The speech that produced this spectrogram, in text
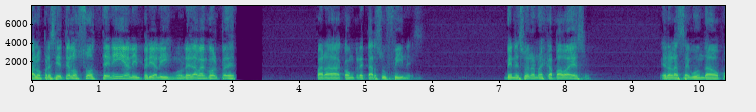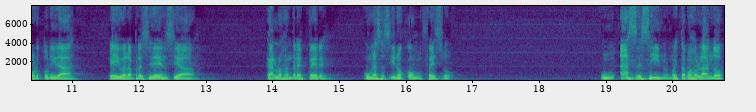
A los presidentes los sostenía el imperialismo, le daban golpes de para concretar sus fines. Venezuela no escapaba a eso. Era la segunda oportunidad que iba a la presidencia Carlos Andrés Pérez, un asesino confeso. Un asesino, no estamos hablando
